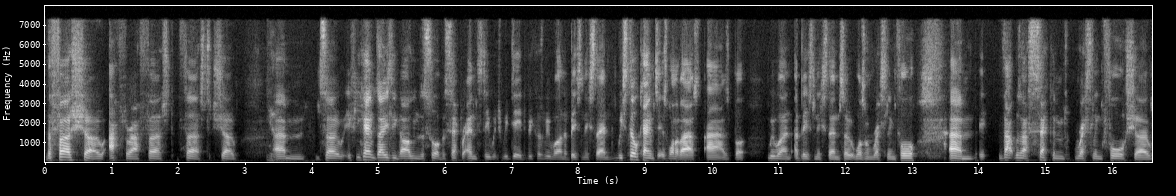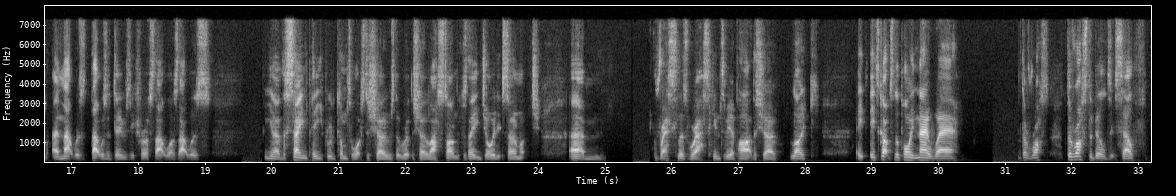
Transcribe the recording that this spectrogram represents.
the first show after our first first show. Yeah. Um, so if you came to Daisy Garland as sort of a separate entity, which we did because we weren't a business then, we still count it as one of ours, ours but we weren't a business then, so it wasn't Wrestling For. Um, it, that was our second Wrestling For show, and that was that was a doozy for us. That was that was, you know, the same people who'd come to watch the shows that were at the show last time because they enjoyed it so much. Um, wrestlers were asking to be a part of the show. Like, it, it's got to the point now where the ros- the roster builds itself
